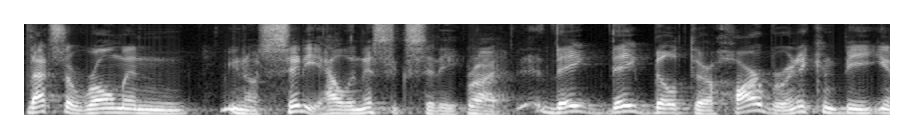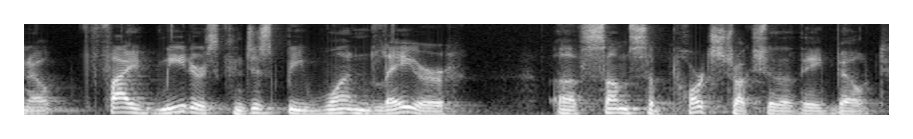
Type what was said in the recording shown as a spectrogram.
that's a Roman, you know, city, Hellenistic city. Right. They they built their harbor, and it can be, you know, five meters can just be one layer of some support structure that they built.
